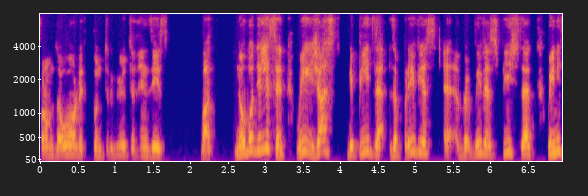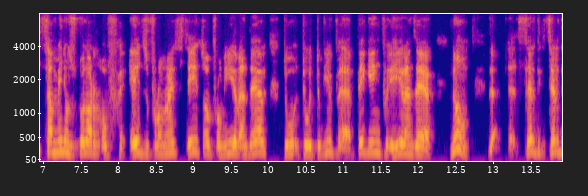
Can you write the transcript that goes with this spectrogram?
from the world contributed in this, but Nobody listened. We just repeat the, the previous uh, previous speech that we need some millions of dollars of aids from United States or from here and there to to, to give uh, pegging here and there. No, the third, third,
